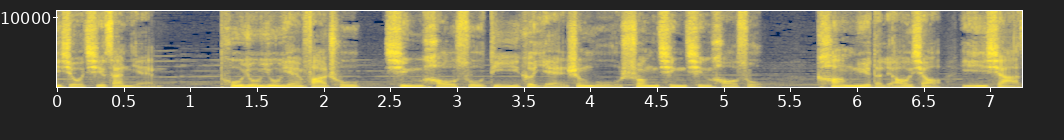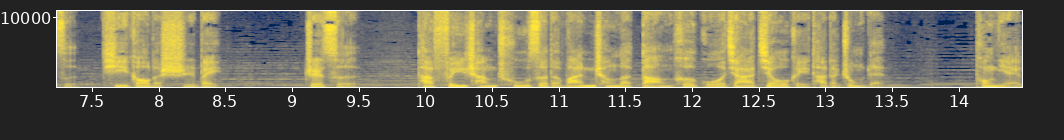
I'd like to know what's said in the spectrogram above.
九七三年，屠呦呦研发出青蒿素第一个衍生物双氢青蒿素，抗疟的疗效一下子提高了十倍。至此，他非常出色地完成了党和国家交给他的重任。同年，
